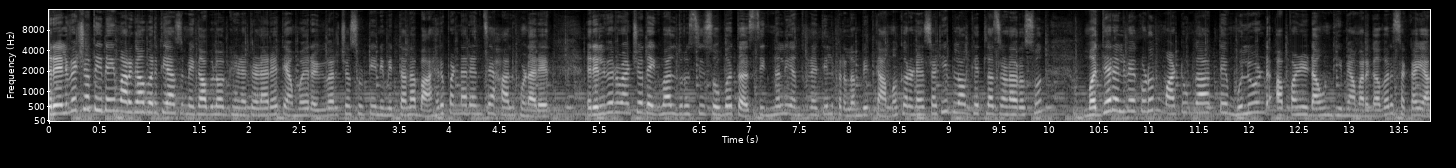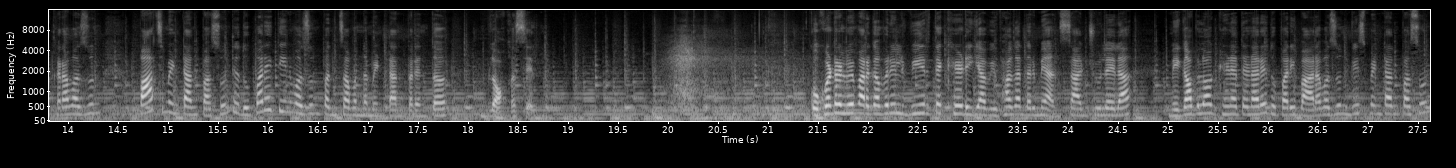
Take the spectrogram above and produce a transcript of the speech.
रेल्वेच्या तीनही मार्गावरती आज मेगा ब्लॉक घेण्यात येणार आहे. त्यामुळे रविवारच्या सुट्टी निमित्तानं बाहेर पडणाऱ्यांचे हाल होणार आहेत. रेल्वे रुग्णांच्या देखभाल दुरुस्तीसोबतच सिग्नल यंत्रणेतील प्रलंबित कामं करण्यासाठी ब्लॉक घेतला जाणार असून मध्य रेल्वेकडून माटुंगा ते मुलुंड अप आणि डाऊन धीम्या मार्गावर सकाळी अकरा वाजून पाच मिनिटांपासून ते दुपारी तीन वाजून पंचावन्न मिनिटांपर्यंत ब्लॉक असेल. कोकण रेल्वे मार्गावरील वीर ते खेड या विभागादरम्यान सात जुलैला मेगा ब्लॉक घेण्यात येणार आहे. दुपारी बारा वाजून वीस मिनिटांपासून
